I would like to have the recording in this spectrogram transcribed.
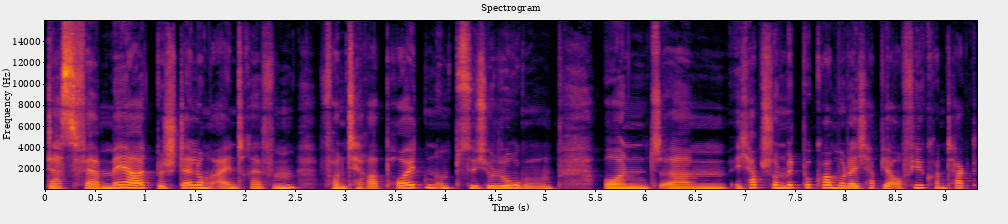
dass vermehrt Bestellungen eintreffen von Therapeuten und Psychologen. Und ähm, ich habe schon mitbekommen oder ich habe ja auch viel Kontakt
